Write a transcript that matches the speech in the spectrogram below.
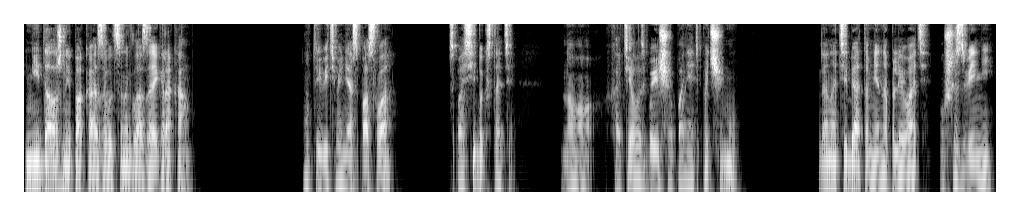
не должны показываться на глаза игрокам. Ну ты ведь меня спасла? Спасибо, кстати. Но Хотелось бы еще понять, почему. Да на тебя-то мне наплевать, уж извини.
